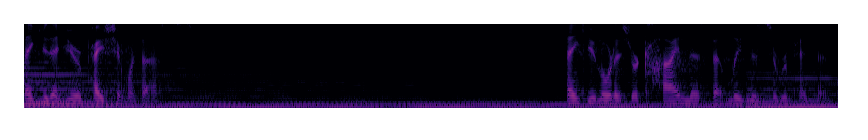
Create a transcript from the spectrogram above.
Thank you that you're patient with us. Thank you, Lord, it's your kindness that leads us to repentance.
